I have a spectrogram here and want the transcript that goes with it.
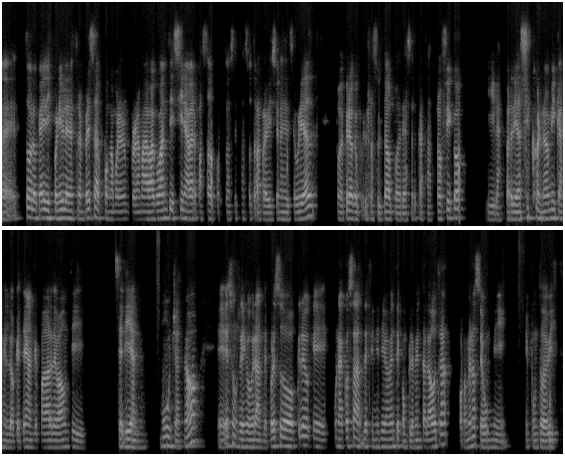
eh, todo, lo que hay disponible en nuestra empresa, pongámoslo en un programa de Back sin haber pasado por todas estas otras revisiones de seguridad, porque creo que el resultado podría ser catastrófico y las pérdidas económicas en lo que tengan que pagar de bounty serían muchas, ¿no? Eh, es un riesgo grande. Por eso creo que una cosa definitivamente complementa a la otra, por lo menos según mi, punto de vista.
